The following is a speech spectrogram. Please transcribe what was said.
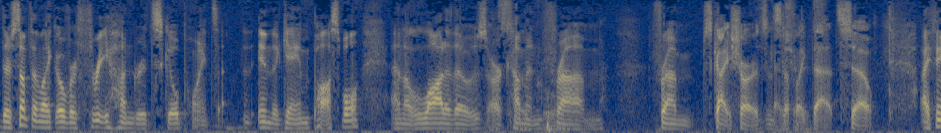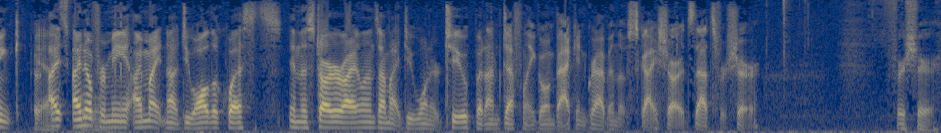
there's something like over 300 skill points in the game possible, and a lot of those are so coming cool. from from sky shards and Sky stuff like that. So, I think Yeah, I, that's I know for me, I might not do all the quests in the starter islands. I might do one or two, but I'm definitely going back and grabbing those sky shards. That's for sure. for sure.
